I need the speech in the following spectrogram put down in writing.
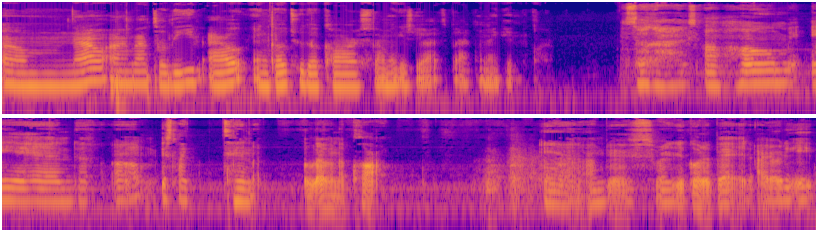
um now I'm about to leave out and go to the car. So I'm gonna get you guys back when I get in the car. So guys, I'm home and um it's like 10, 11 o'clock. And I'm just ready to go to bed. I already ate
